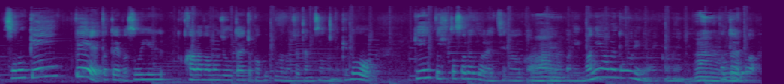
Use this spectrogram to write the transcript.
うん、その原因って例えばそういう体の状態とか心の状態もそうなんだけど原因って人それぞれ違うから、うん、やっぱりマニュアル通りにはいかないんだよね、うんうん、例えば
